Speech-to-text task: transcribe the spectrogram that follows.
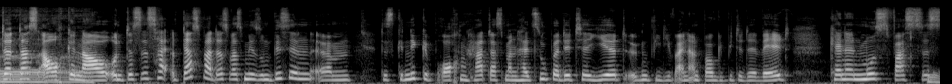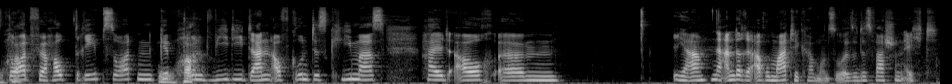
das auch, äh. genau. Und das ist halt, das war das, was mir so ein bisschen ähm, das Genick gebrochen hat, dass man halt super detailliert irgendwie die Weinanbaugebiete der Welt kennen muss, was es Oha. dort für Hauptrebsorten gibt Oha. und wie die dann aufgrund des Klimas halt auch ähm, ja, eine andere Aromatik haben und so. Also das war schon echt.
